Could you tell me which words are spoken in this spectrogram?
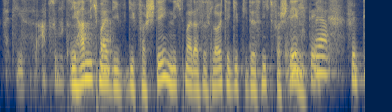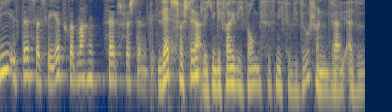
Für die ist es absolut Die haben nicht mal, Ja. die, die verstehen nicht mal, dass es Leute gibt, die das nicht verstehen. Richtig. Ja. Für die ist das, was wir jetzt gerade machen, selbstverständlich. Selbstverständlich. Und die fragen sich, warum ist das nicht sowieso schon so Ja. wie, also,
